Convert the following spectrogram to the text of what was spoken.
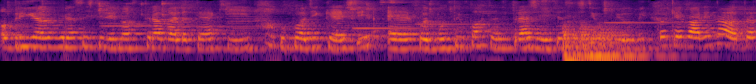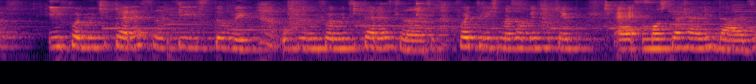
Obrigada por assistirem nosso trabalho até aqui. O podcast é, foi muito importante pra gente assistir o filme. Porque vale nota. E foi muito interessante isso também. O filme foi muito interessante. Foi triste, mas ao mesmo tempo é, mostra a realidade.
